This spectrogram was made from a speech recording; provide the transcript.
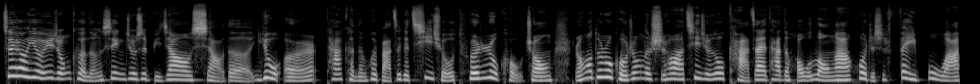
最后也有一种可能性，就是比较小的幼儿，他可能会把这个气球吞入口中，然后吞入口中的时候啊，气球都卡在他的喉咙啊，或者是肺部啊，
